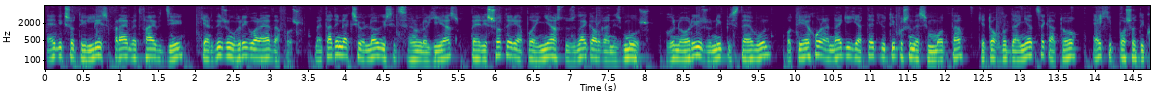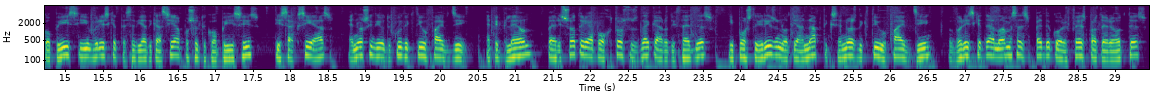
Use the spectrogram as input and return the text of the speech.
έδειξε ότι οι λύσεις Private 5G κερδίζουν γρήγορα έδαφος. Μετά την αξιολόγηση της τεχνολογίας, περισσότεροι από 9 στους 10 οργανισμούς γνωρίζουν ή πιστεύουν ότι έχουν ανάγκη για τέτοιου τύπου συνδεσιμότητα και το 89% έχει ποσοτικοποιήσει ή βρίσκεται σε διαδικασία ποσοτικοποίησης της αξίας ενός ιδιωτικού δικτύου 5G. Επιπλέον, περισσότεροι από 8 στους 10 ερωτηθέντες υποστηρίζουν ότι η ανάπτυξη ενός δικτύου 5G βρίσκεται ανάμεσα στις 5 κορυφαίες προτεραιότητες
